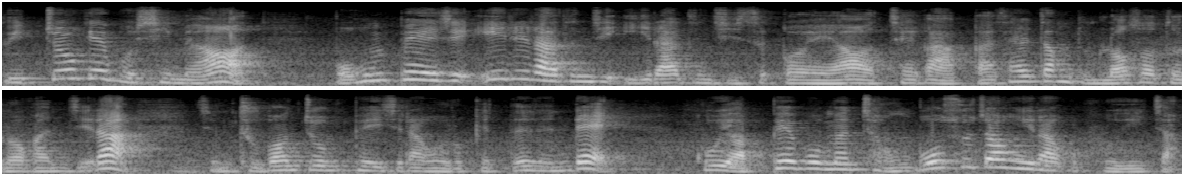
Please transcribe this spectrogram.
위쪽에 보시면 뭐 홈페이지 1이라든지 2라든지 있을 거예요. 제가 아까 살짝 눌러서 들어간지라 지금 두 번째 홈페이지라고 이렇게 뜨는데 그 옆에 보면 정보 수정이라고 보이죠?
